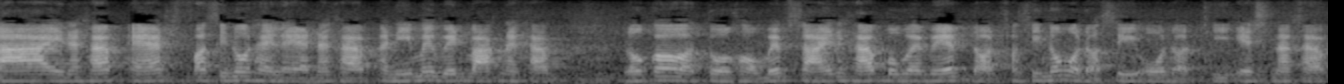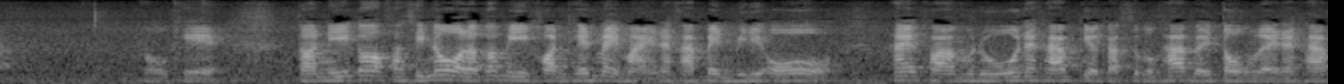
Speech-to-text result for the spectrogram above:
Line นะครับ as f a s i n o Thailand นะครับ อันนี้ไม่เว้นวรรคนะครับ แล้วก็ตัวของเว็บไซต์นะครับ www.fasino.co.th นะครับ โอเค ตอนนี้ก็ฟาซิโนแล้วก็มีคอนเทนต์ใหม่ๆนะครับ เป็นวิดีโอให้ความรู้นะครับ เกี่ยวกับสุขภาพโดยตรงเลยนะครับ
